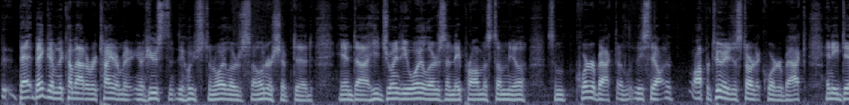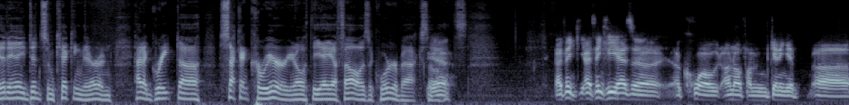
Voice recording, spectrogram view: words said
be- begged him to come out of retirement. You know, Houston, the Houston Oilers ownership did, and uh, he joined the Oilers, and they promised him, you know, some quarterback, at least the opportunity to start at quarterback, and he did, and he did some kicking there, and had a great uh, second career, you know, with the AFL as a quarterback. So Yeah. it's I think I think he has a, a quote. I don't know if I'm getting it uh,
